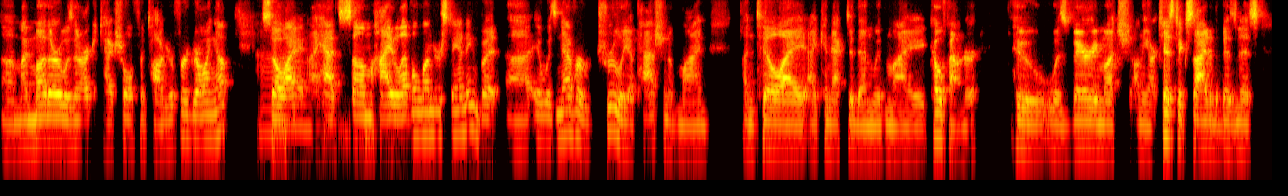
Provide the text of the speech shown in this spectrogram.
Uh, my mother was an architectural photographer growing up so I, ah. I, had some high level understanding but uh, it was never truly a passion of mine until I, I connected then with my co-founder who was very much on the artistic side of the business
